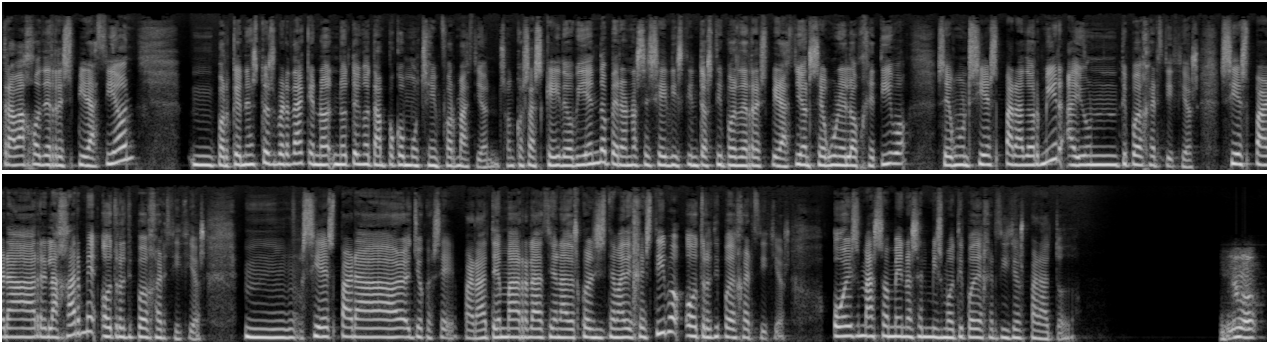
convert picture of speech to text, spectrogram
trabajo de respiración, porque en esto es verdad que no, tengo tampoco mucha información. Son cosas que he ido viendo, pero no sé si hay distintos tipos de respiración según el objetivo. Según si es para dormir, hay un tipo de ejercicios. Si es para relajarme, otro tipo de ejercicios. Mm, si es para, yo qué sé, para temas relacionados con el sistema digestivo, otro tipo de ejercicios. ¿O es más o menos el mismo tipo de ejercicios para todo? No,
